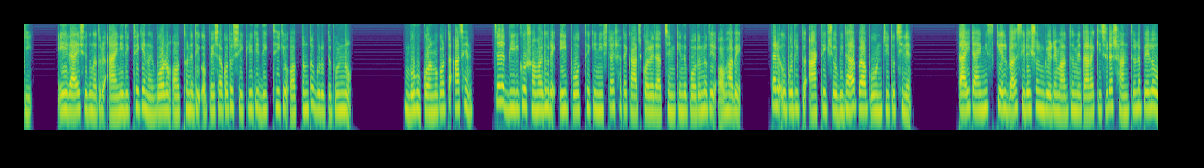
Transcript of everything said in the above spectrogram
কি। এই রায় শুধুমাত্র আইনি দিক থেকে নয়, বরং অর্থনৈতিক ও পেশাগত স্বীকৃতির দিক থেকে অত্যন্ত গুরুত্বপূর্ণ। বহু কর্মকর্তা আছেন, যারা দীর্ঘ সময় ধরে এই পদ থেকে নিষ্ঠার সাথে কাজ করে যাচ্ছেন, কিন্তু পদোন্নতির অভাবে তারা উপযুক্ত আর্থিক সুবিধা বা বঞ্চিত ছিলেন। তাই টাইম স্কেল বা সিলেকশন গ্রেডের মাধ্যমে তারা কিছুটা সান্ত্বনা পেলেও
